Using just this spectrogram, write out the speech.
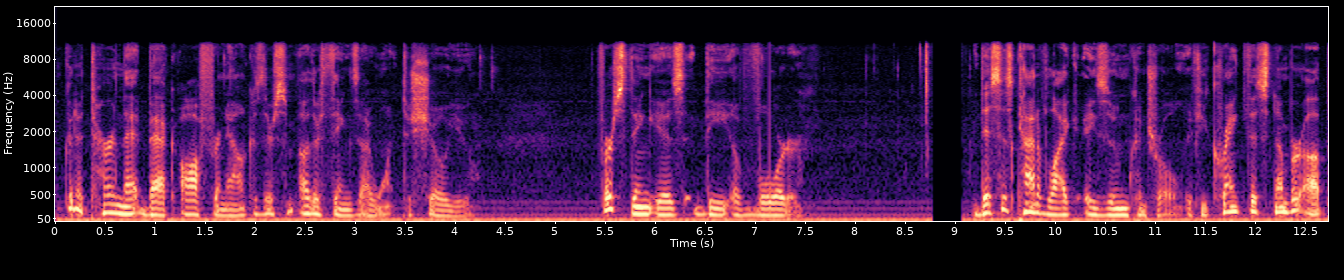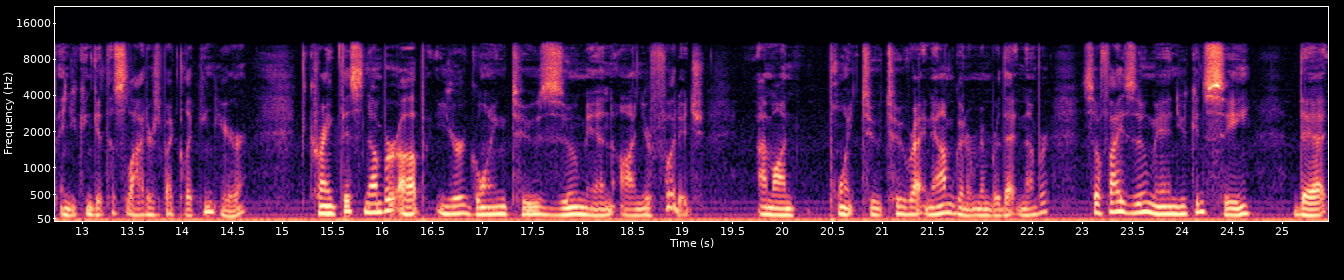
I'm going to turn that back off for now because there's some other things I want to show you. First thing is the avoider. This is kind of like a zoom control. If you crank this number up, and you can get the sliders by clicking here, if you crank this number up, you're going to zoom in on your footage. I'm on 0.22 right now. I'm going to remember that number. So if I zoom in, you can see that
